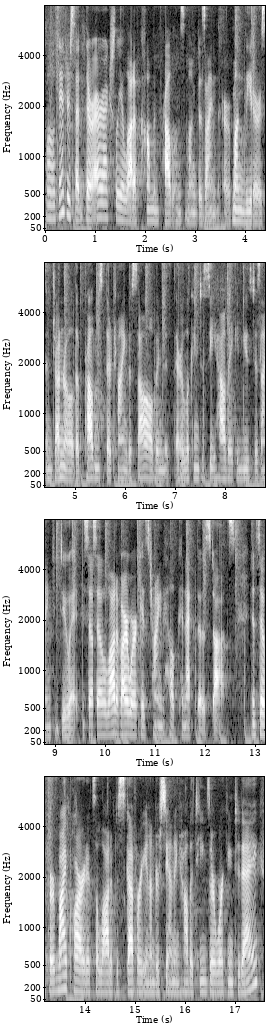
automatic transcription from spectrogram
Well, as Andrew said, there are actually a lot of common problems among design or among leaders in general, the problems they're trying to solve and they're looking to see how they can use design to do it. So, so a lot of our work is trying to help connect those dots. And so for my part, it's a lot of discovery and understanding how the teams are working today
